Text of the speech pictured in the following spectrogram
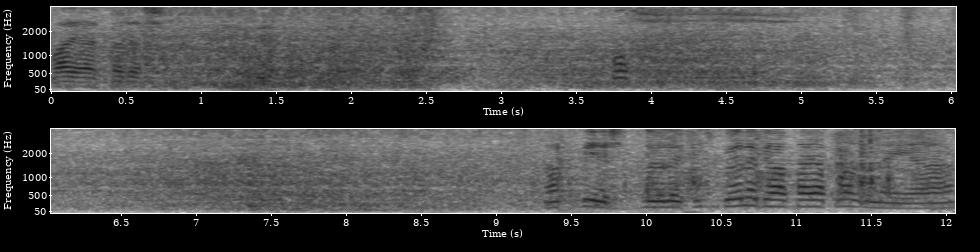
Vay arkadaş. Of. Nasıl bir eşit böyle hiç böyle bir hata yapmazdım ben ya.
